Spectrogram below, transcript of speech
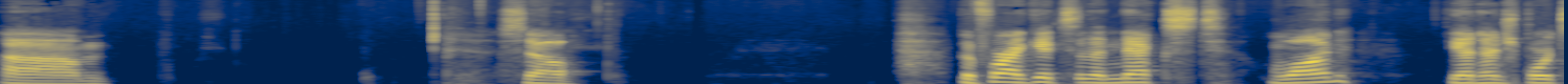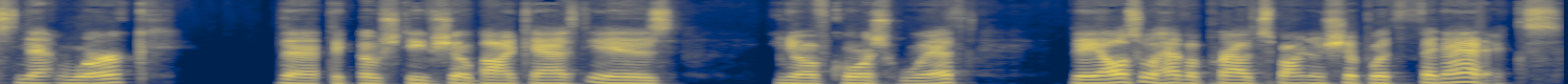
Um, so before I get to the next one, the Unhinged Sports Network, that the Coach Steve Show podcast is, you know, of course, with. They also have a proud partnership with Fanatics.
